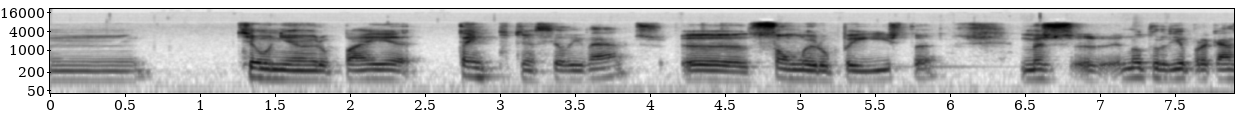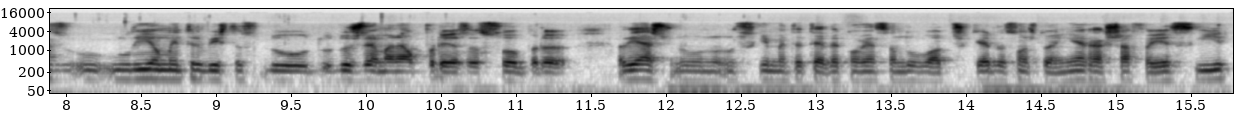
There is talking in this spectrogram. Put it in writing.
um, que a União Europeia tem potencialidades, uh, sou um europeísta, mas uh, no outro dia, por acaso, li uma entrevista do, do, do José Manuel Pureza sobre, aliás, no, no, seguimento até da convenção do Bloco de Esquerda, se não estou em erro, acho que já foi a seguir,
